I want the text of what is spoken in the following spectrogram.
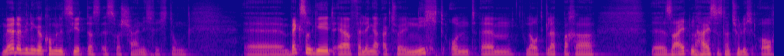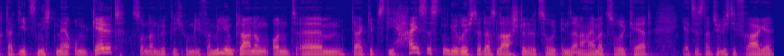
mehr oder weniger kommuniziert, dass es wahrscheinlich Richtung äh, Wechsel geht. Er verlängert aktuell nicht und ähm, laut Gladbacher äh, Seiten heißt es natürlich auch, da geht es nicht mehr um Geld, sondern wirklich um die Familienplanung. Und ähm, da gibt es die heißesten Gerüchte, dass Lars Stindl zurück in seine Heimat zurückkehrt. Jetzt ist natürlich die Frage,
